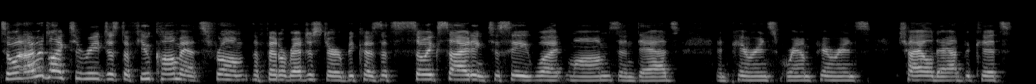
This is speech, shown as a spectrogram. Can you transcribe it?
So I would like to read just a few comments from the Federal Register because it's so exciting to see what moms and dads and parents, grandparents, child advocates,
